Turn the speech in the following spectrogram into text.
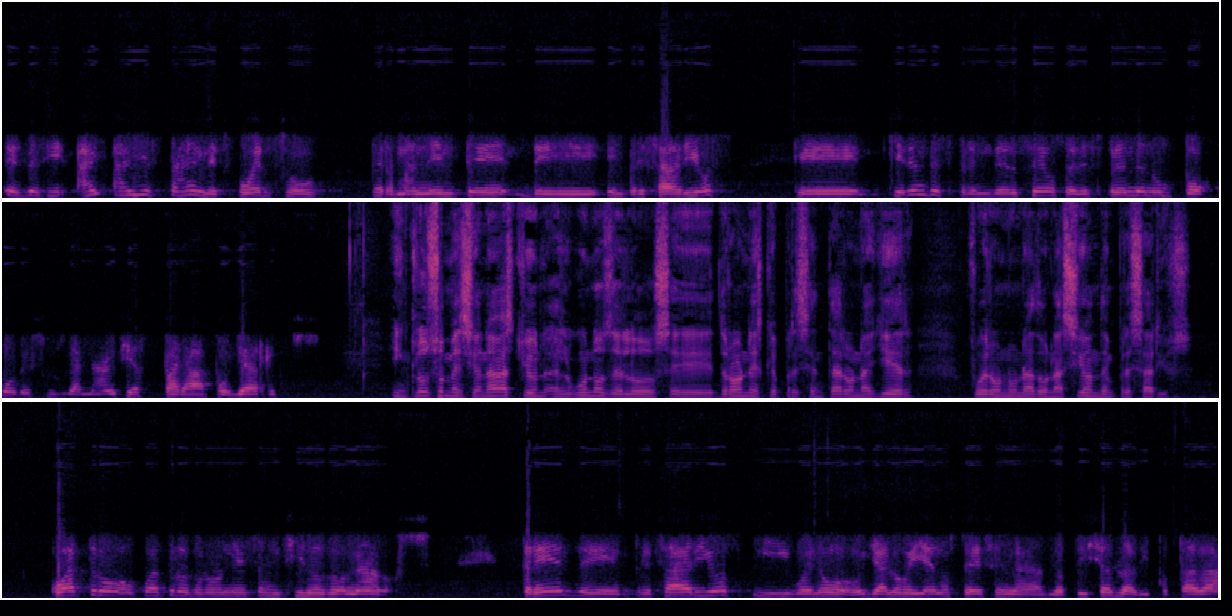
es decir, ahí, ahí está el esfuerzo permanente de empresarios que quieren desprenderse o se desprenden un poco de sus ganancias para apoyarlos. Incluso mencionabas que algunos de los eh, drones que presentaron ayer fueron una donación de empresarios. Cuatro, cuatro drones han sido donados, tres de empresarios y bueno, ya lo veían ustedes en las noticias, la diputada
